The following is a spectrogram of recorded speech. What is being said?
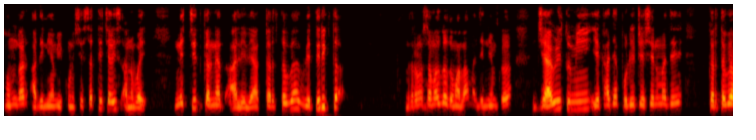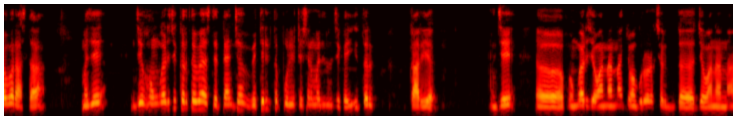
होमगार्ड अधिनियम एकोणीसशे सत्तेचाळीस अन्वय निश्चित करण्यात आलेल्या कर्तव्या व्यतिरिक्त मित्रांनो समजलं तुम्हाला? म्हणजे नेमकं ज्यावेळी तुम्ही एखाद्या पोलीस स्टेशनमध्ये कर्तव्यावर असता म्हणजे जे होमगार्डचे कर्तव्य असते त्यांच्या व्यतिरिक्त पोलीस स्टेशन मधील जे काही इतर कार्य जे होमगार्ड जवानांना किंवा गृहरक्षक जवानांना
